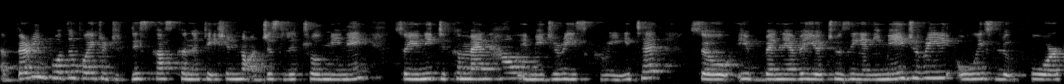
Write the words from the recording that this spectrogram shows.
Uh, very important for you to, discuss connotation not just literal meaning. So you need to comment how imagery is created. So if whenever you're choosing an imagery always look for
